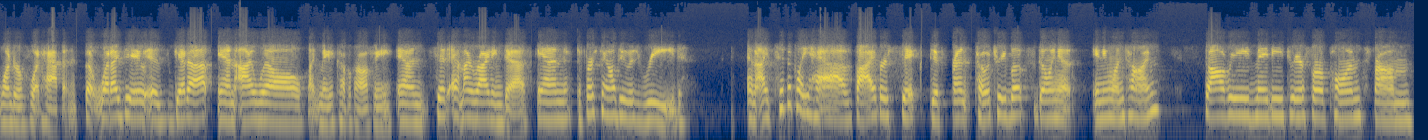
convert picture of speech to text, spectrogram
wonder what happened. But what I do is get up and I will like make a cup of coffee and sit at my writing desk. And the first thing I'll do is read. And I typically have five or six different poetry books going at any one time. So I'll read maybe three or four poems from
